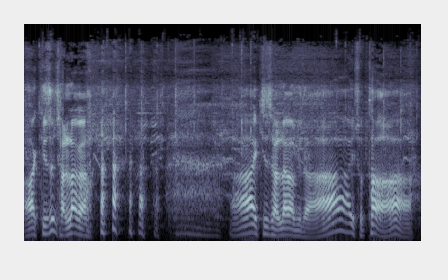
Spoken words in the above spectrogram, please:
아, 기술 잘 나가. 아, 기술 잘 나갑니다. 아, 좋다.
